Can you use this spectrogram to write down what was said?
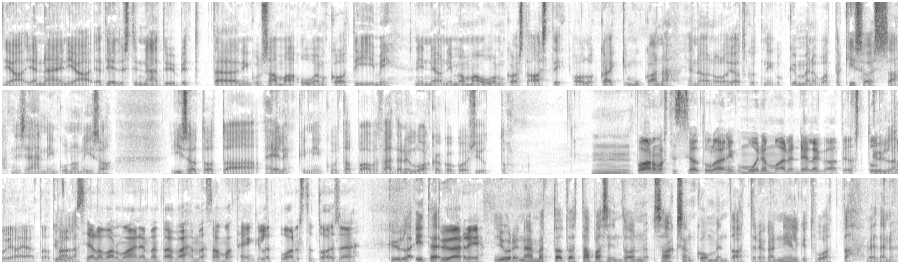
ja, ja näin. Ja, ja tietysti nämä tyypit, tämä niin kuin sama UMK-tiimi, niin ne on nimenomaan UMKsta asti ollut kaikki mukana ja ne on ollut jotkut niin kuin kymmenen vuotta kisoissa, niin sehän niin kuin on iso, iso tota, heillekin niin kuin tapaava vähän tämmöinen luokkakokoisjuttu. Mm, varmasti siellä tulee niin kuin muiden maiden delegaatioista tuttuja kyllä, ja tota, kyllä. siellä varmaan enemmän tai vähemmän samat henkilöt vuodesta toiseen kyllä, ite, pyörii. Juuri näin. Mä tota, tapasin tuon Saksan kommentaattori, joka on 40 vuotta vetänyt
